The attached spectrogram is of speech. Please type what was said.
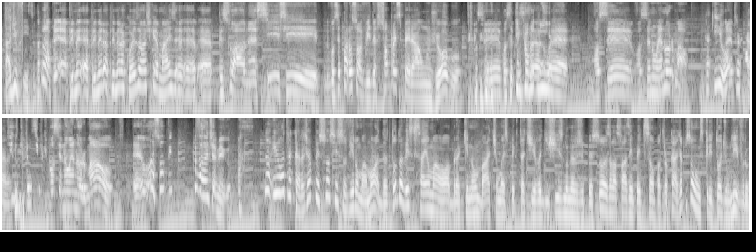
Tá difícil. Tá... Não, é, a primeira, é, a primeira, a primeira coisa eu acho que é mais é, é- é pessoal, né? Se, se você parou sua vida só pra esperar um jogo, você, você Tem precisa. probleminha. é, você, você não é normal. E outra, Aí, cara. Partindo do princípio que você não é normal, é, a sua opinião é relevante, amigo. Não, e outra, cara, já pensou se isso vira uma moda? Toda vez que sai uma obra que não bate uma expectativa de X números de pessoas, elas fazem petição pra trocar? Já pensou um escritor de um livro?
